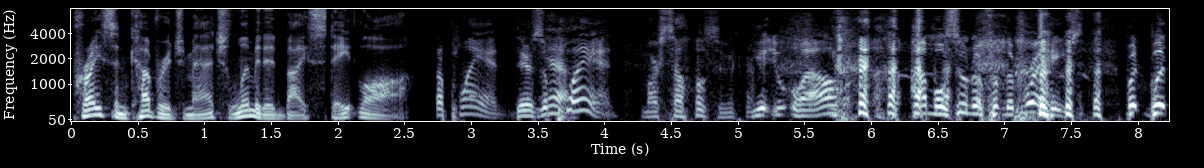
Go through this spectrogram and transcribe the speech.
Price and coverage match limited by state law. A plan. There's Yeah. a plan. Marcell Ozuna. You- well, I'm Ozuna from the Braves, but but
